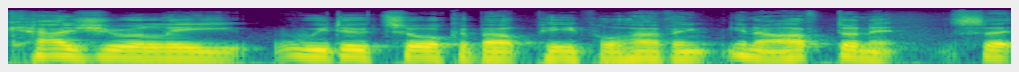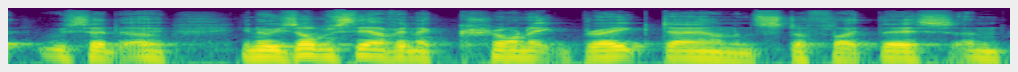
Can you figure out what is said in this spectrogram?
casually we do talk about people having. You know, I've done it. So we said, oh, you know, he's obviously having a chronic breakdown and stuff like this, and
